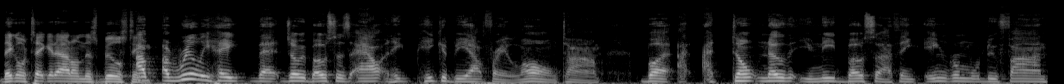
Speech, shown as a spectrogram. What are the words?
They're going to take it out on this Bills team. I, I really hate that Joey Bosa's out, and he, he could be out for a long time. But I, I don't know that you need Bosa. I think Ingram will do fine.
